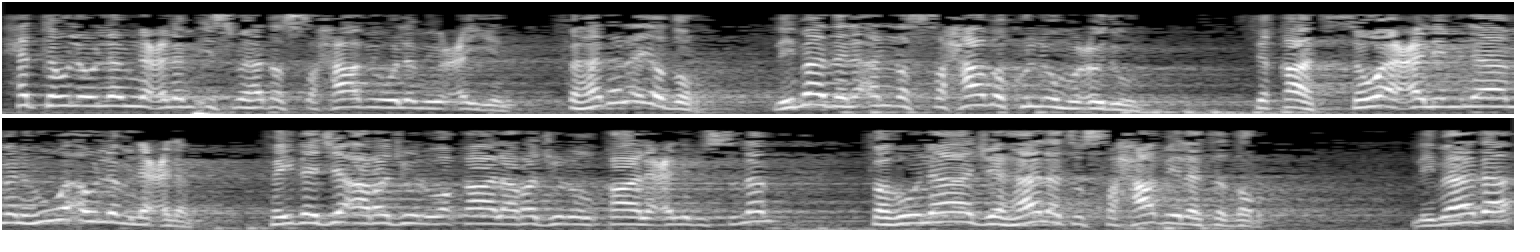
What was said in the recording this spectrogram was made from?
حتى ولو لم نعلم اسم هذا الصحابي ولم يعين. فهذا لا يضر. لماذا؟ لأن الصحابة كلهم عدول. ثقات. سواء علمنا من هو أو لم نعلم. فإذا جاء رجل وقال رجل قال عن النبي صلى الله عليه وسلم فهنا جهالة الصحابة لا تضر. لماذا؟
